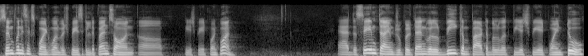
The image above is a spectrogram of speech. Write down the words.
Symfony 6.1, which basically depends on uh, PHP 8.1. At the same time, Drupal 10 will be compatible with PHP 8.2.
